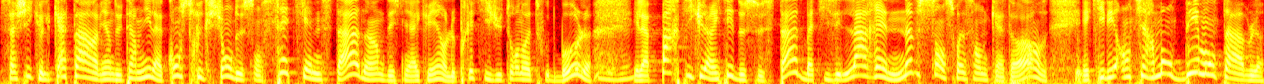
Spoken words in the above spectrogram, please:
Sachez que le Qatar vient de terminer la construction de son septième stade, hein, destiné à accueillir le prestigieux tournoi de football. Mhm. Et la particularité de ce stade, baptisé l'Arène 974, est qu'il est entièrement démontable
